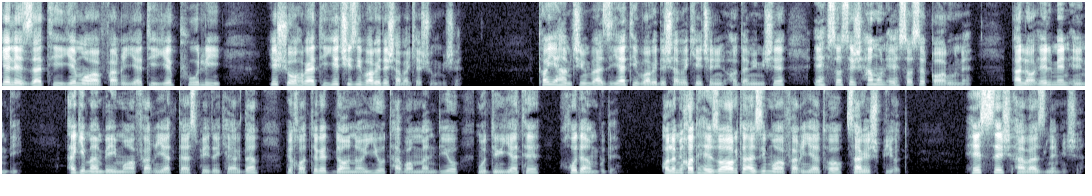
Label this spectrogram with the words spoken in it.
یه لذتی یه موفقیتی یه پولی یه شهرتی یه چیزی وارد شبکهشون میشه. تا یه همچین وضعیتی وارد شبکه چنین آدمی میشه احساسش همون احساس قارونه. الا علم اندی اگه من به این موفقیت دست پیدا کردم به خاطر دانایی و توانمندی و مدیریت خودم بوده. حالا می‌خواد هزار تا از این موفقیت ها سرش بیاد. حسش عوض نمیشه.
